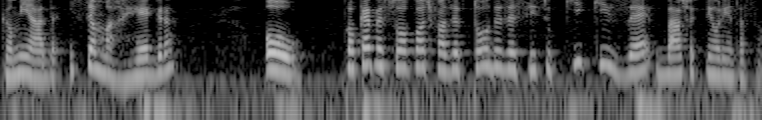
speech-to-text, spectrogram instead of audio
caminhada. Isso é uma regra? Ou qualquer pessoa pode fazer todo exercício que quiser, basta que tenha orientação?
